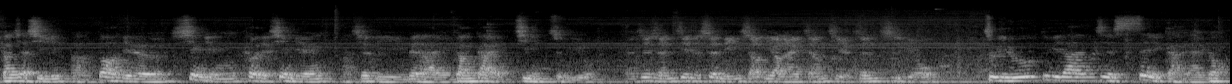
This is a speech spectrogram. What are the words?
感谢神啊，带着圣灵，靠着圣灵啊，小弟要来讲解真自由。感谢神，借着圣灵，小弟要来讲解真自由。自由对咱这世界来讲，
